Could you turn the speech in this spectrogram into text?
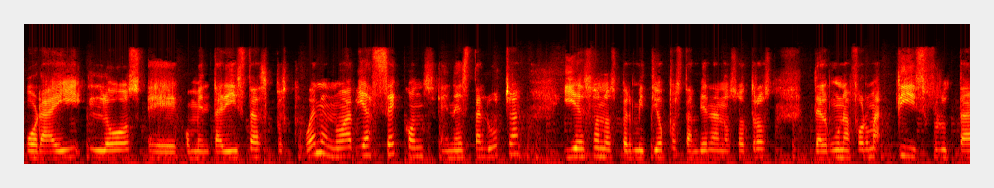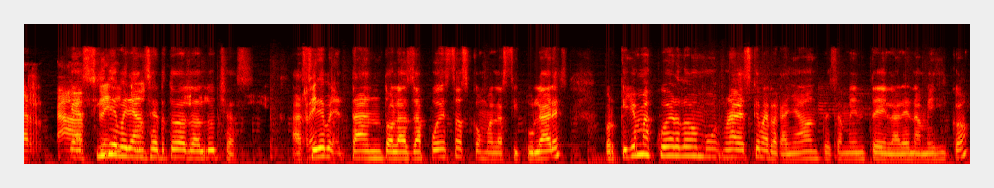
por ahí los eh, comentaristas, pues que bueno, no había seconds en esta lucha y eso nos permitió pues también a nosotros de alguna forma disfrutar. Que así deberían ser todas las luchas. Así debe, tanto las de apuestas como las titulares, porque yo me acuerdo una vez que me regañaban precisamente en la Arena México,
